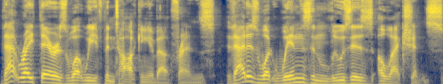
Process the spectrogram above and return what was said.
That right there is what we've been talking about, friends. That is what wins and loses elections.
